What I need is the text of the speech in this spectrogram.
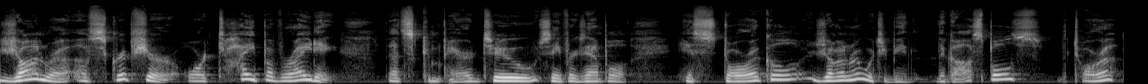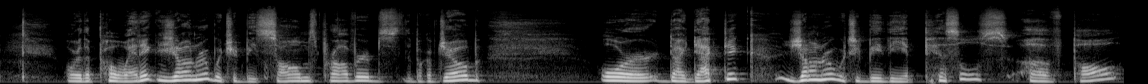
genre of scripture or type of writing that's compared to, say, for example, historical genre, which would be the Gospels, the Torah, or the poetic genre, which would be Psalms, Proverbs, the book of Job, or didactic genre, which would be the epistles of Paul,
